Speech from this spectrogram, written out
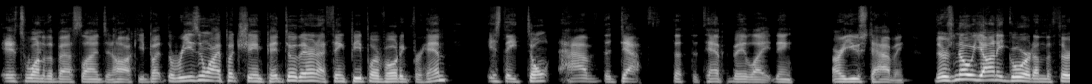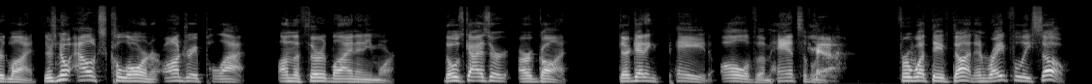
It's one of the best lines in hockey. But the reason why I put Shane Pinto there, and I think people are voting for him, is they don't have the depth that the Tampa Bay Lightning are used to having. There's no Yanni Gourde on the third line. There's no Alex Killorn or Andre Palat on the third line anymore. Those guys are are gone. They're getting paid, all of them, handsomely Yeah, for what they've done, and rightfully so.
